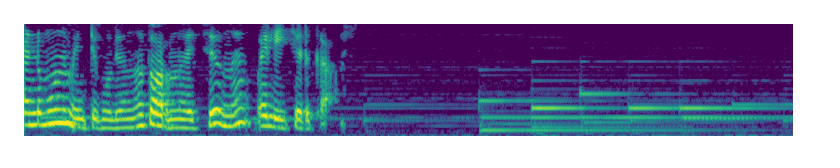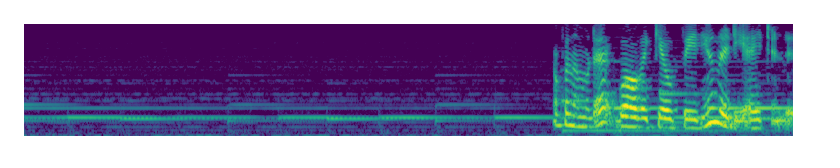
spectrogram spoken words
രണ്ട് മൂന്ന് മിനിറ്റ് കൂടി ഒന്ന് തുറന്ന് വെച്ച് ഒന്ന് വലിയിച്ചെടുക്കുക അപ്പോൾ നമ്മുടെ ഗോവയ്ക്ക ഉപ്പേരിയും റെഡി ആയിട്ടുണ്ട്.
